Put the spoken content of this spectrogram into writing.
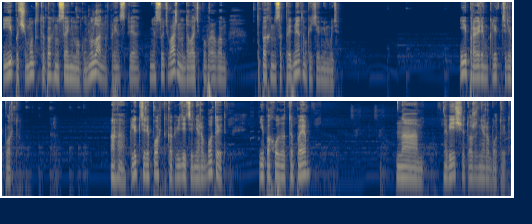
И почему-то тпхнуться я не могу. Ну ладно, в принципе, не суть важно. Давайте попробуем тпхнуться к предметам каким-нибудь. И проверим клик телепорт. Ага, клик телепорт, как видите, не работает. И походу ТП на вещи тоже не работает.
